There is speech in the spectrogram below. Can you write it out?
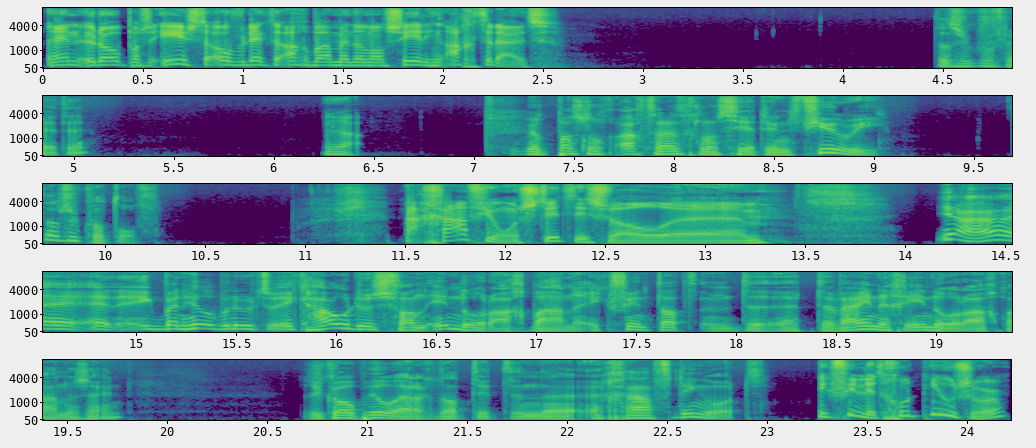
En Europa's eerste overdekte achtbaan met een lancering achteruit. Dat is ook wel vet, hè? Ja. Ik ben pas nog achteruit gelanceerd in Fury. Dat is ook wel tof. Maar gaaf jongens, dit is wel... eh, Ja, en ik ben heel benieuwd. Ik hou dus van indoor achtbanen. Ik vind dat er te weinig indoor achtbanen zijn. Dus ik hoop heel erg dat dit een, eh, een gaaf ding wordt. Ik vind dit goed nieuws hoor.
